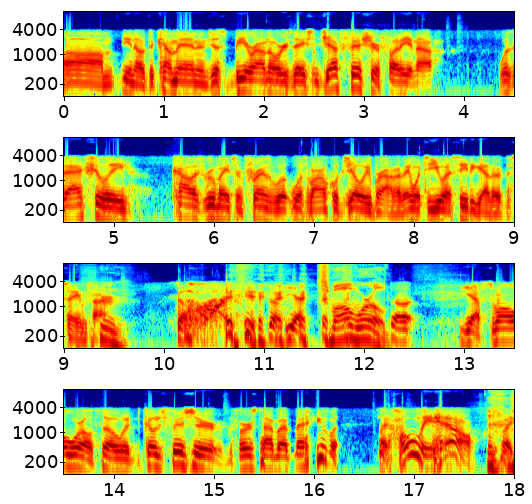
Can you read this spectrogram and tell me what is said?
um, you know, to come in and just be around the organization. Jeff Fisher, funny enough, was actually college roommates and friends with, with my uncle Joey Browner. They went to USC together at the same time. So, so yeah, Small world. so, yeah, small world. So when Coach Fisher, the first time I met, him, he was like, "Holy hell!" He's like,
